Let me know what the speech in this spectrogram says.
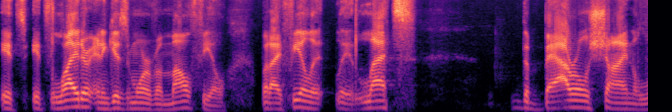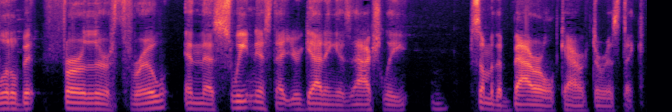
it's it's lighter and it gives more of a mouthfeel, but I feel it it lets the barrel shine a little bit further through, and the sweetness that you're getting is actually some of the barrel characteristic.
